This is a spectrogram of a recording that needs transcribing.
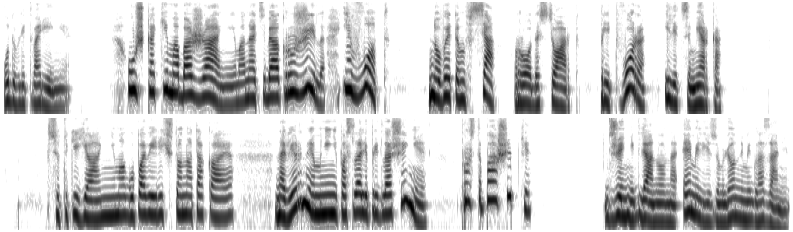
удовлетворение. «Уж каким обожанием она тебя окружила! И вот! Но в этом вся рода Стюарт, притвора и лицемерка!» «Все-таки я не могу поверить, что она такая. Наверное, мне не послали приглашение, просто по ошибке». Дженни глянула на Эмили изумленными глазами.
